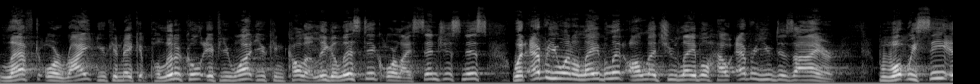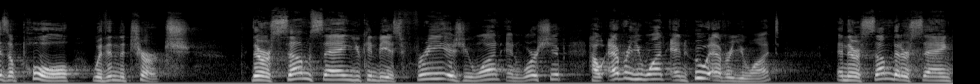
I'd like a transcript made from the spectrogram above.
left or right. You can make it political if you want. You can call it legalistic or licentiousness. Whatever you want to label it, I'll let you label however you desire. But what we see is a pull within the church. There are some saying you can be as free as you want and worship however you want and whoever you want. And there are some that are saying,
